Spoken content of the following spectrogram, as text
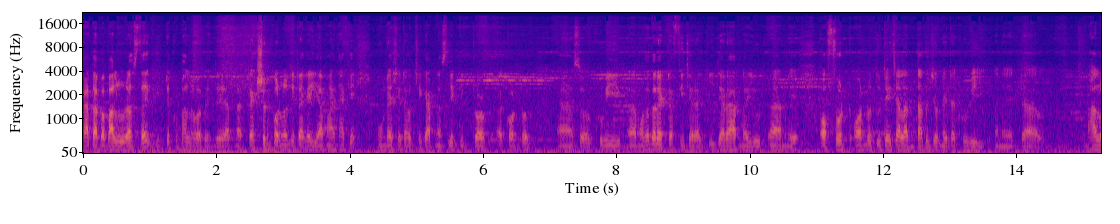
কাদা বা বালুর রাস্তায় গ্রিপটা খুব ভালো হবে যে আপনার ট্র্যাকশন কন্ট্রোল যেটাকে ইয়ামায় থাকে হুন্ডা সেটা হচ্ছে কি আপনার সিলেক্টিভ টর্ক কন্ট্রোল সো খুবই মজাদার একটা ফিচার আর কি যারা আপনার ইউ মানে অফ রোড অন রোড দুটাই চালান, তাদের জন্য এটা খুবই মানে একটা ভালো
